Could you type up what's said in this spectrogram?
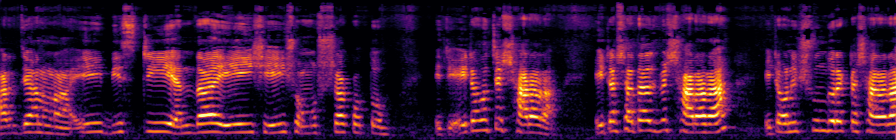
আর জানো না, এই বৃষ্টি, এন্দা, এই সেই সমস্যা কত? এই যে এটা হচ্ছে সারারা। এটার সাথে আসবে সারারা। এটা অনেক সুন্দর একটা সারারা।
